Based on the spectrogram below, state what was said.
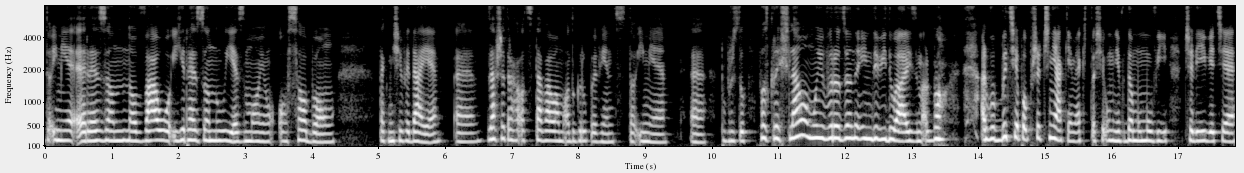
to imię rezonowało i rezonuje z moją osobą tak mi się wydaje. E, zawsze trochę odstawałam od grupy, więc to imię e, po prostu podkreślało mój wrodzony indywidualizm albo, albo bycie poprzeczniakiem, jak to się u mnie w domu mówi, czyli wiecie,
